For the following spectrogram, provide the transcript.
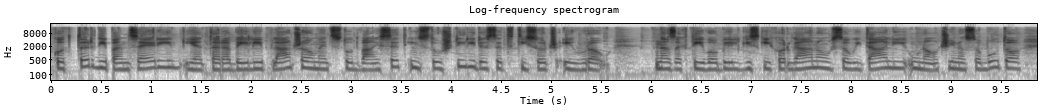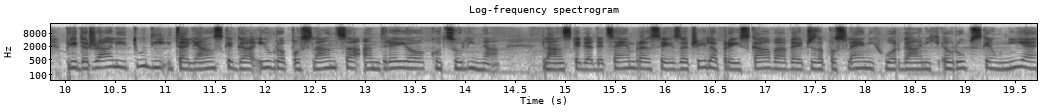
Kot trdi panceri je Tarabeli plačal med 120 in 140 tisoč evrov. Na zahtevo belgijskih organov so v Italiji v noči na soboto pridržali tudi italijanskega europoslanca Andrejo Kocolina. Lanskega decembra se je začela preiskava več zaposlenih v organih Evropske unije,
